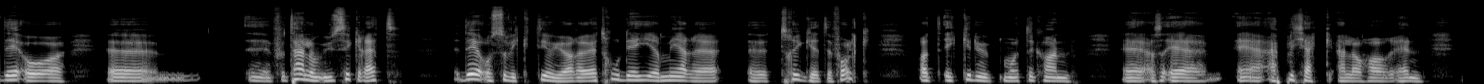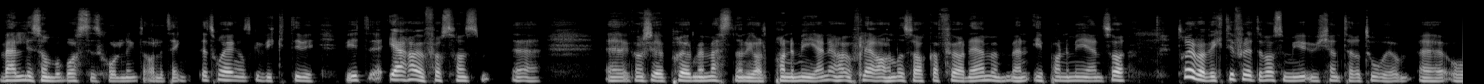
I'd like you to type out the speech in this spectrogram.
det å eh, eh fortelle om usikkerhet, det er også viktig å gjøre. og Jeg tror det gir mer eh, trygghet til folk. At ikke du på en måte kan eh, altså er, er eplekjekk eller har en veldig sånn bombastisk holdning til alle ting. Det tror jeg er en ganske viktig bit. Jeg har jo først og fremst eh, eh, kanskje prøvd meg mest når det gjaldt pandemien. Jeg har jo flere andre saker før det, men, men i pandemien så tror jeg det var viktig fordi det var så mye ukjent territorium eh, å,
